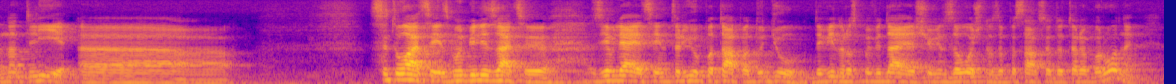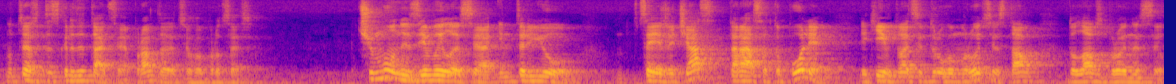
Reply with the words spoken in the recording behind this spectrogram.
на тлі е- ситуації з мобілізацією з'являється інтерв'ю Потапа Дудю, де він розповідає, що він заочно записався до тероборони, ну це ж дискредитація, правда, цього процесу. Чому не з'явилося інтерв'ю в цей же час Тараса Тополі, який в 22-му році став до лав Збройних сил,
